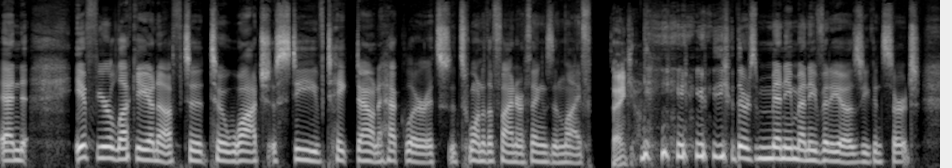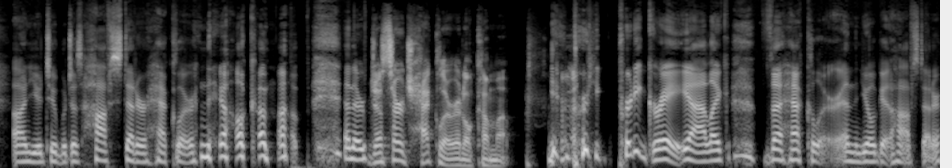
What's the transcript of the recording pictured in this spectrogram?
and if you're lucky enough to to watch Steve take down a heckler, it's it's one of the finer things in life. Thank you. There's many, many videos you can search on YouTube, which is Hofstetter Heckler, and they all come up, and they're Just search heckler, it'll come up. yeah, pretty pretty great. Yeah, like the heckler, and then you'll get Hofstetter.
